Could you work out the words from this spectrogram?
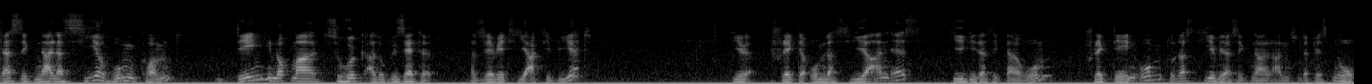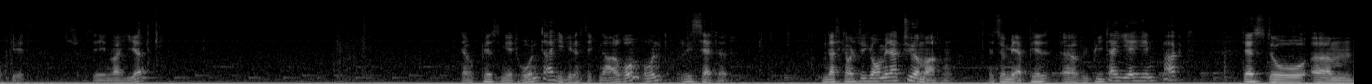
das Signal, das hier rumkommt, den hier nochmal zurück, also resettet. Also der wird hier aktiviert. Hier schlägt er um, dass hier an ist. Hier geht das Signal rum, schlägt den um, sodass hier wieder das Signal an ist und der Pisten hochgeht. Das sehen wir hier. Der Pisten geht runter, hier geht das Signal rum und resettet. Und das kann man natürlich auch mit der Tür machen. Desto mehr Pil äh, Repeater hier hinpackt, desto, ähm,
